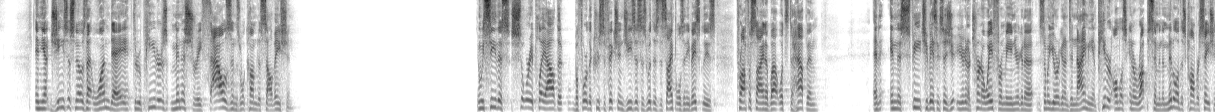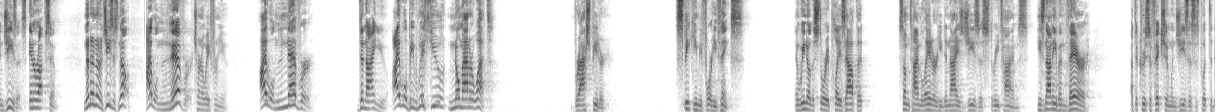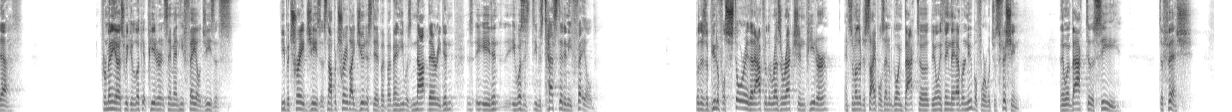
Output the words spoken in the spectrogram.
And yet Jesus knows that one day, through Peter's ministry, thousands will come to salvation. And we see this story play out that before the crucifixion, Jesus is with his disciples and he basically is prophesying about what's to happen. And in this speech, he basically says, You're going to turn away from me and you're going to, some of you are going to deny me. And Peter almost interrupts him in the middle of this conversation. Jesus interrupts him. No, no, no, no, Jesus, no. I will never turn away from you. I will never deny you. I will be with you no matter what. Brash Peter, speaking before he thinks. And we know the story plays out that sometime later he denies Jesus three times. He's not even there at the crucifixion when Jesus is put to death. For many of us, we can look at Peter and say, man, he failed Jesus. He betrayed Jesus, not betrayed like Judas did, but, but man, he was not there. He didn't, he didn't, he was, he was tested and he failed. But there's a beautiful story that after the resurrection, Peter and some other disciples end up going back to the only thing they ever knew before, which was fishing. And they went back to the sea to fish.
